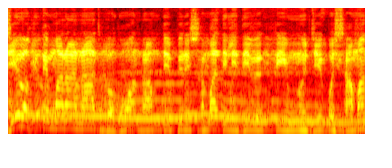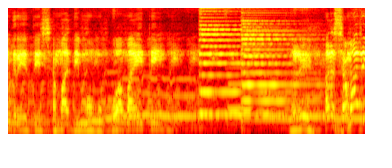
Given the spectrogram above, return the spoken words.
જે વખતે મારા નાથ ભગવાન રામદેવ પીરે સમાધિ લીધી વ્યક્તિ એમનું જે કોઈ સામગ્રી હતી સમાધિમાં મૂકવામાં આવી હતી. અરે સમાધિ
